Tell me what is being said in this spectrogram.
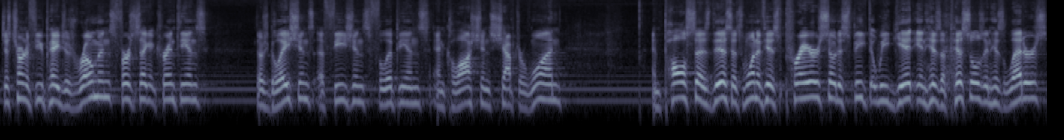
Just turn a few pages. Romans, 1st, 2nd Corinthians, there's Galatians, Ephesians, Philippians, and Colossians chapter 1. And Paul says this it's one of his prayers, so to speak, that we get in his epistles and his letters.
